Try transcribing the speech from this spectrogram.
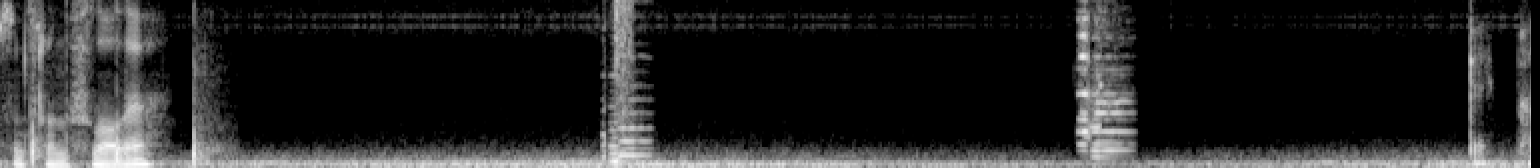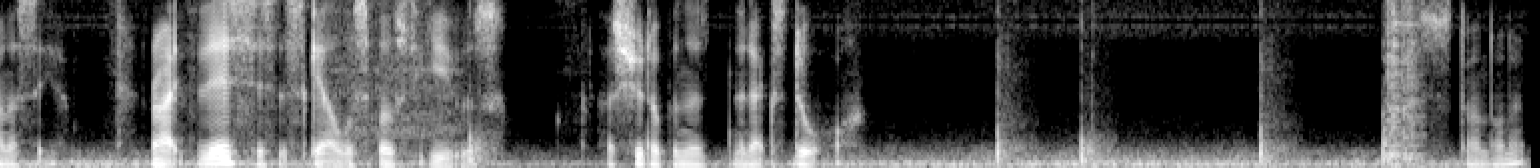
Something on the floor there. Okay, panacea. Right, this is the scale we're supposed to use. I should open the, the next door. Stand on it.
